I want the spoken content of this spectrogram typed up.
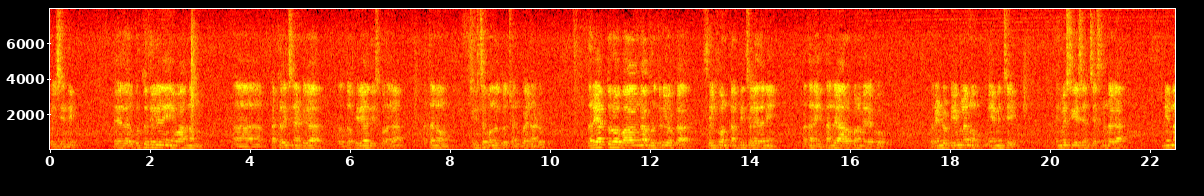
తెలిసింది. గుర్తు తెలియని వాహనం ఆ, ఫిర్యాదు తీసుకునగా అతను చికిత్స పొందుతూ చనిపోయినాడు. దర్యాప్తులో భాగంగా మృతుడి యొక్క సెల్ ఫోన్ కనిపించలేదని అతని తండ్రి ఆరోపణ మేరకు రెండు టీంలను నియమించి ఇన్వెస్టిగేషన్ చేస్తుండగా నిన్న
